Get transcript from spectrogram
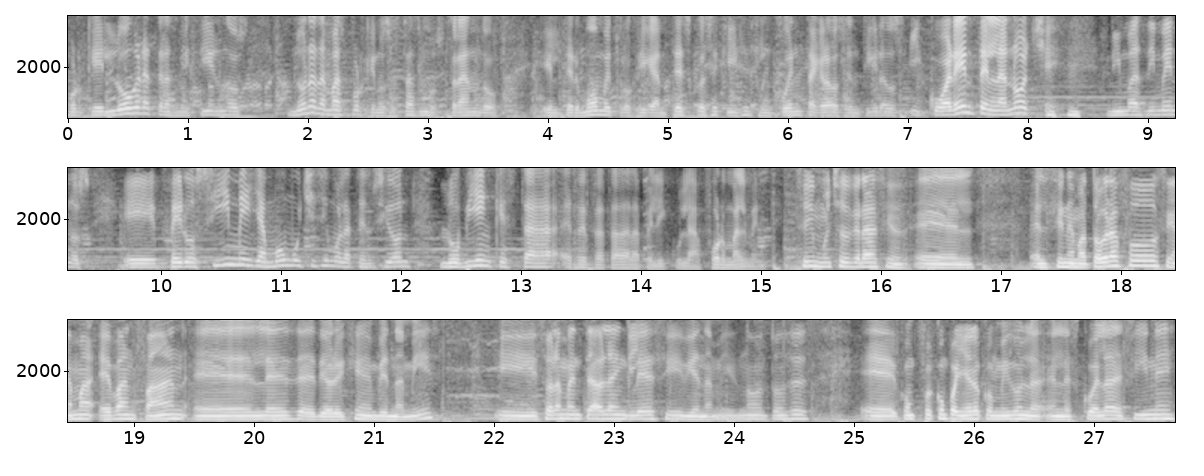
porque logra transmitirnos, no nada más porque nos estás mostrando el termómetro gigantesco, ese que dice 50 grados centígrados y 40 en la noche, ni más ni menos, eh, pero sí me llamó muchísimo la atención lo bien que está retratada la película formalmente. Sí, muchas gracias. El... El cinematógrafo se llama Evan Fan, él es de, de origen vietnamís y solamente habla inglés y vietnamís, ¿no? Entonces eh, fue compañero conmigo en la, escuela de cine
